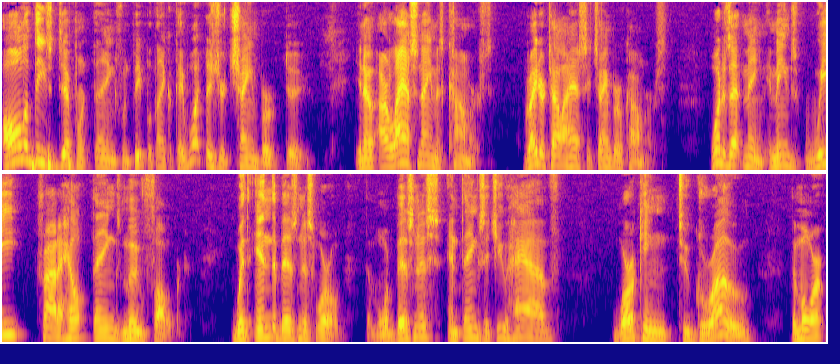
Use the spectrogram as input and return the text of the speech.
all of these different things, when people think, okay, what does your chamber do? You know, our last name is Commerce, Greater Tallahassee Chamber of Commerce. What does that mean? It means we try to help things move forward within the business world. The more business and things that you have working to grow, the more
